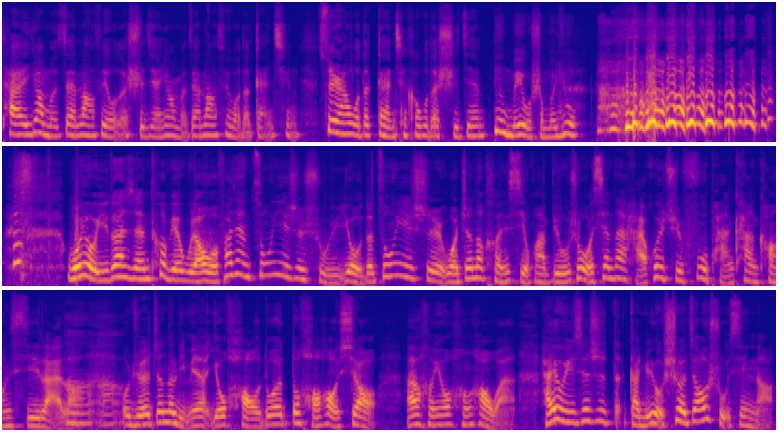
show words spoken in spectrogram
他要么在浪费我的时间，要么在浪费我的感情。虽然我的感情和我的时间并没有什么用。我有一段时间特别无聊，我发现综艺是属于有的综艺是我真的很喜欢，比如说我现在还会去复盘看《康熙来了》，我觉得真的里面有好多都好好笑，还有很有很好玩，还有一些是感觉有社交属性的，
